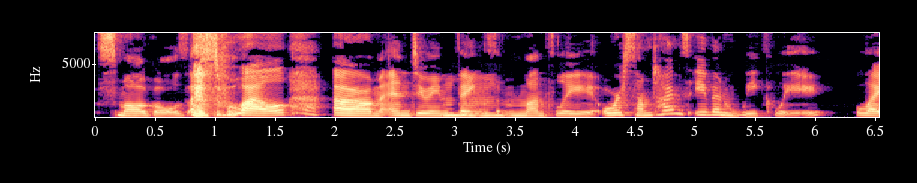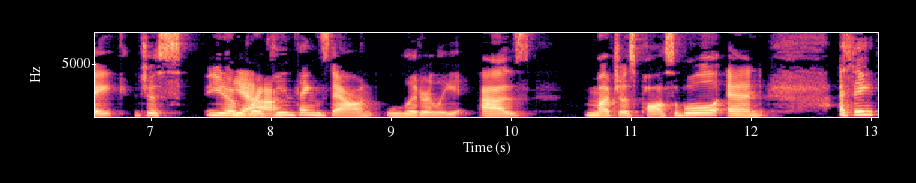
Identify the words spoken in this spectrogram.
small goals as well. Um and doing things Mhm. monthly or sometimes even weekly. Like just, you know, Yeah. breaking things down literally as much as possible. And I think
